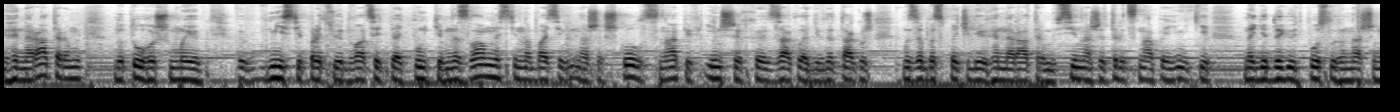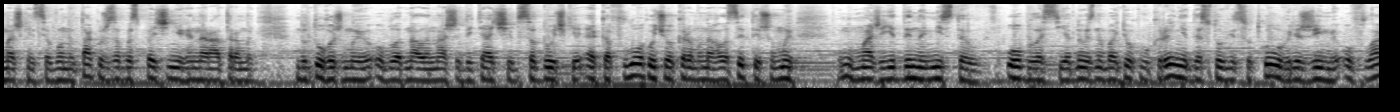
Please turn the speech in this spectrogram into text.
генераторами. До того ж, ми в місті працює 25 пунктів незламності на базі наших школ, СНАПів, інших е, закладів, де також ми забезпечили генераторами. Всі наші три ЦНАПи, які надають послуги нашим мешканцям, вони також забезпечені генераторами. До того ж, ми обладнали наші дитячі садочки Екофло. Хочу окремо наголосити, що ми ну, майже єдине місто в області, одне з небагатьох в Україні, де 100% в режимі офлайн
